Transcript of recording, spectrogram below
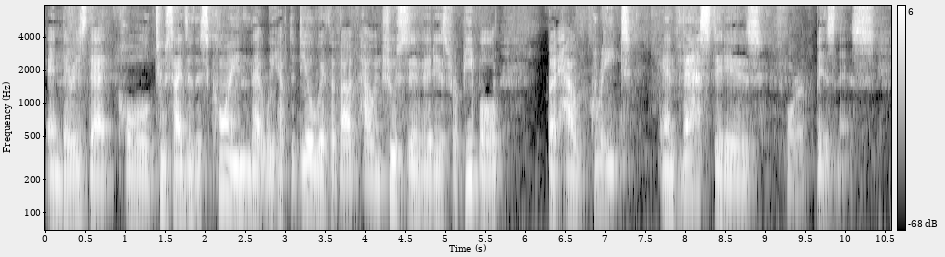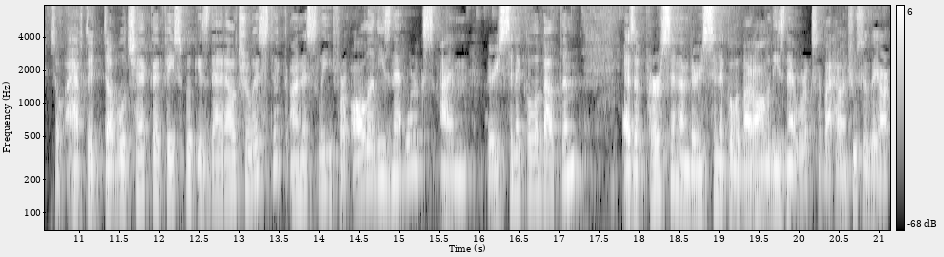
And there is that whole two sides of this coin that we have to deal with about how intrusive it is for people, but how great and vast it is for a business. So I have to double check that Facebook is that altruistic. Honestly, for all of these networks, I'm very cynical about them. As a person, I'm very cynical about all of these networks, about how intrusive they are.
